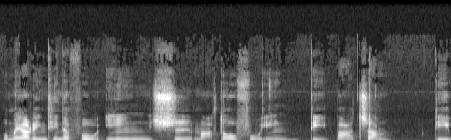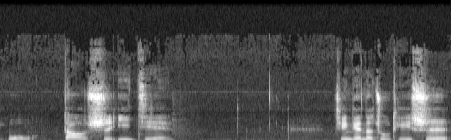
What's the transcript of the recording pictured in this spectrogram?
我们要聆听的福音是马窦福音第八章第五到十一节。今天的主题是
